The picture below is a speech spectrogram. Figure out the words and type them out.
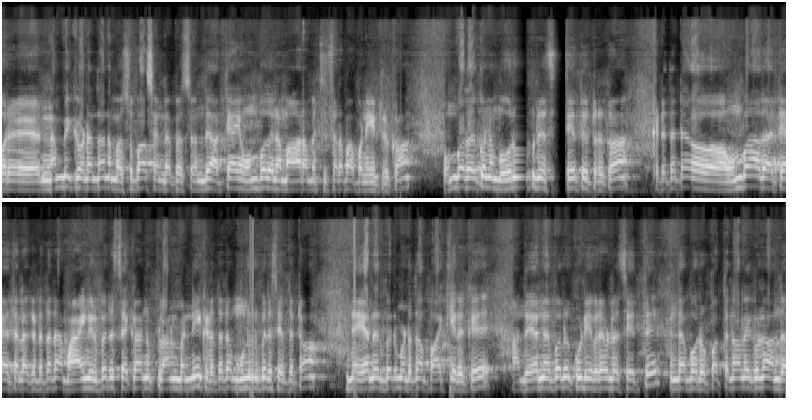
ஒரு நம்பிக்கையோட தான் நம்ம சுபாஷ் என்ற பேச வந்து அத்தியாயம் ஒன்பது நம்ம ஆரம்பித்து சிறப்பாக பண்ணிட்டு இருக்கோம் ஒன்பதுக்கும் நம்ம உறுப்பினர் சேர்த்துட்டு இருக்கோம் கிட்டத்தட்ட ஒன்பதாவது அத்தியாயத்தில் கிட்டத்தட்ட ஐநூறு பேர் சேர்க்கலாம்னு பிளான் பண்ணி கிட்டத்தட்ட முந்நூறு பேர் சேர்த்துட்டோம். இன்னும் இரநூறு பேர் மட்டும் தான் பாக்கி இருக்கு. அந்த இரநூறு பேரும் கூடிய விரைவில் சேர்த்து இந்த ஒரு பத்து நாளைக்குள்ள அந்த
